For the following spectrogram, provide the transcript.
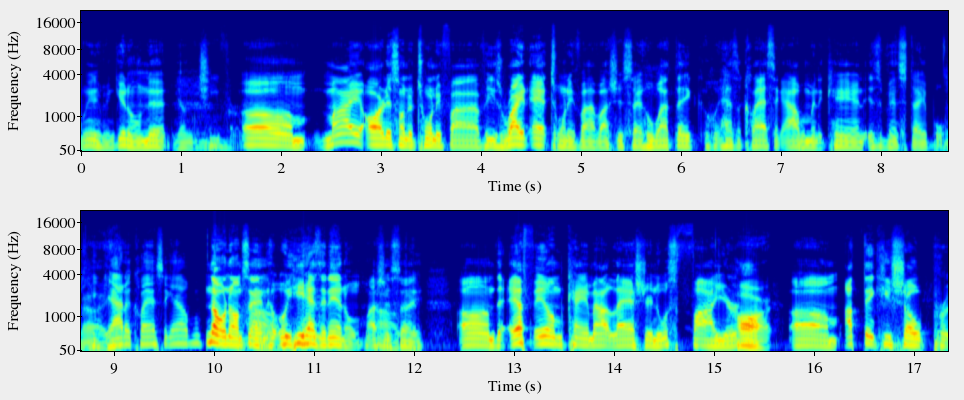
we didn't even get on that. Young Chiefer. Um, my artist under 25, he's right at 25, I should say, who I think has a classic album in the can is Vince Staples. he got a classic album? No, no, I'm saying Oh. he has it in him. I should say. Um, the FM came out last year and it was fire. Hard. Um, I think he showed pr-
